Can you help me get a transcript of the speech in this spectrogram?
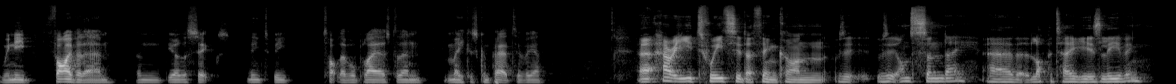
We need five of them, and the other six need to be top level players to then make us competitive again. Uh, Harry, you tweeted, I think, on was it was it on Sunday uh, that Lopetegui is leaving.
